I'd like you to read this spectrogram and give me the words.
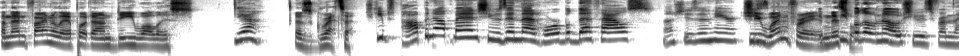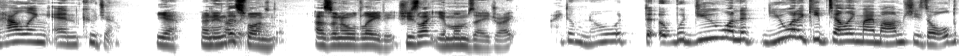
And then finally, I put down Dee Wallace Yeah. As Greta. She keeps popping up, man. She was in that horrible death house. Now she's in here. She went for it in this one. People one. don't know she was from The Howling and Cujo. Yeah, and in this one, understood. as an old lady, she's like your mum's age, right? I don't know. Would you want to? You want to keep telling my mom she's old?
